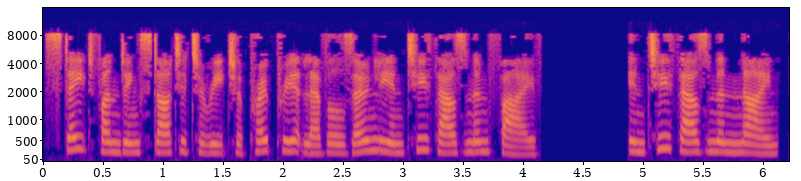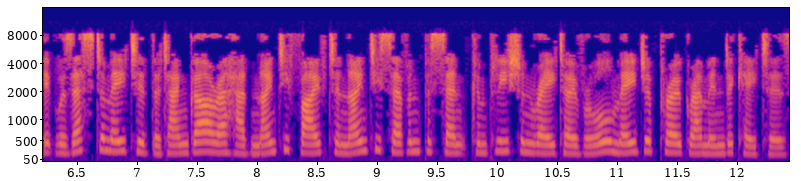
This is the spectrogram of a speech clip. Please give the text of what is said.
State funding started to reach appropriate levels only in 2005. In 2009, it was estimated that Angara had 95 to 97% completion rate over all major program indicators.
